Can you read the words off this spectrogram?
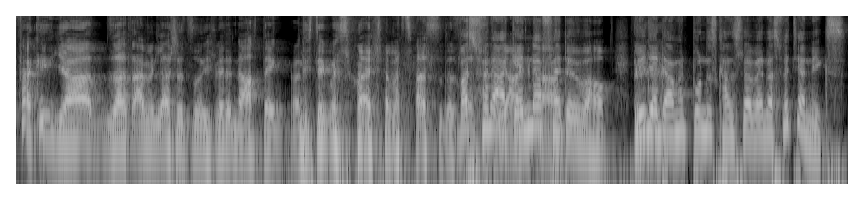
fucking Jahr sagt Armin Laschet so, ich werde nachdenken. Und ich denke mir so, Alter, was hast du das? Was für eine Agenda fährt er überhaupt? Will der damit Bundeskanzler werden? Das wird ja nix.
